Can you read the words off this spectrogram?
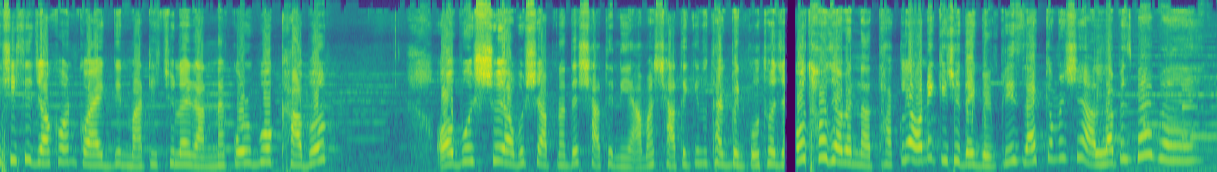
এসেছি যখন কয়েকদিন মাটির চুলায় রান্না করব, খাব। অবশ্যই অবশ্যই আপনাদের সাথে নিয়ে, আমার সাথে কিন্তু থাকবেন, কোথাও কোথাও যাবেন না, থাকলে অনেক কিছু দেখবেন। প্লিজ লাইক কমেন্ট শেয়ার আল্লাহ হাফিজ বাই বাই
